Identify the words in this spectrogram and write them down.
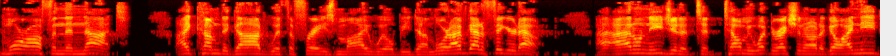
more often than not, I come to God with the phrase, "My will be done." Lord, I've got to figure it out. I, I don't need you to, to tell me what direction I ought to go. I need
